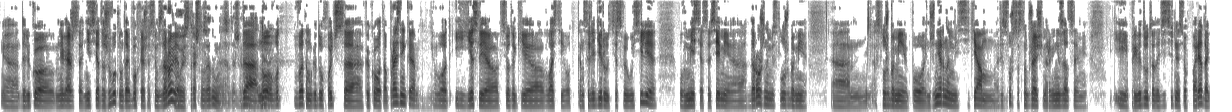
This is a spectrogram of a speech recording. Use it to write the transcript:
далеко, мне кажется, не все доживут, но дай бог, конечно, всем здоровья. Ой, страшно задуматься э, даже. Да, но вот в этом году хочется какого-то праздника, mm-hmm. вот, и если все-таки власти вот консолидируют все свои усилия вместе со всеми э, дорожными службами, службами по инженерным сетям, ресурсоснабжающими организациями и приведут это действительно все в порядок,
